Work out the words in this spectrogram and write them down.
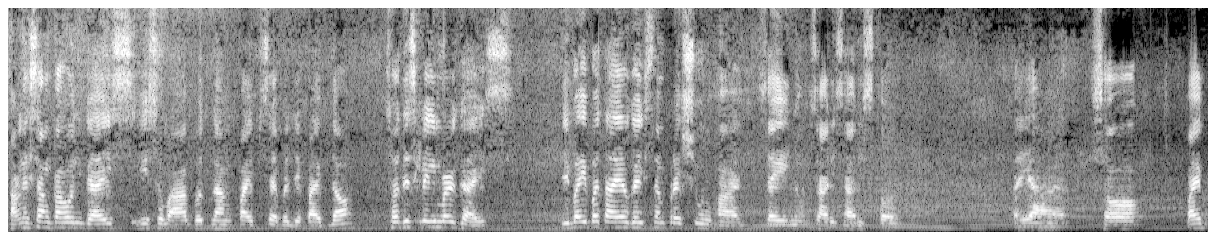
Ang isang kahon guys, is umaabot ng 575, no? So, disclaimer guys, iba-iba tayo guys ng presyuhan sa inyong sari-sari store. Ayan. So, 5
